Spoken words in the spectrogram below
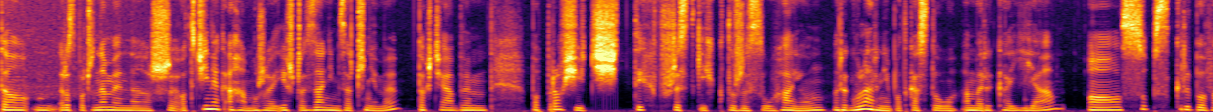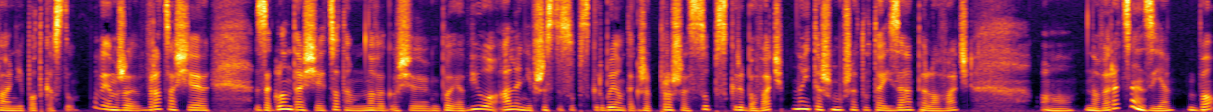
to mm, rozpoczynamy nasz odcinek. Aha, może jeszcze zanim zaczniemy, to chciałabym poprosić tych wszystkich, którzy słuchają regularnie podcastu Ameryka i ja, o subskrybowanie podcastu. Powiem, że wraca się, zagląda się, co tam nowego się pojawiło, ale nie wszyscy subskrybują, także proszę subskrybować. No i też muszę tutaj zaapelować o nowe recenzje, bo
